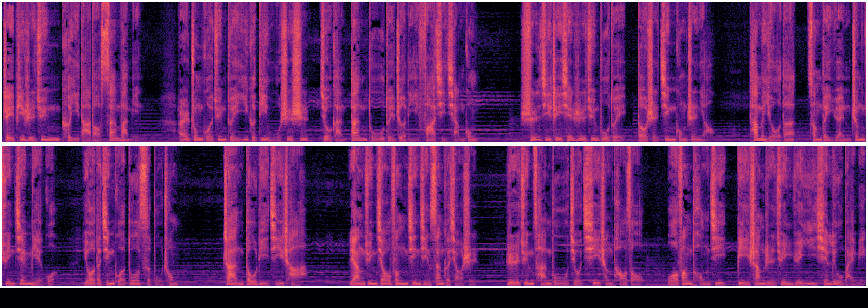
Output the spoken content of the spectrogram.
这批日军可以达到三万名。而中国军队一个第五十师就敢单独对这里发起强攻，实际这些日军部队都是惊弓之鸟，他们有的曾被远征军歼灭过，有的经过多次补充，战斗力极差。两军交锋仅仅三个小时，日军残部就弃城逃走，我方统计毙伤日军约一千六百名。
